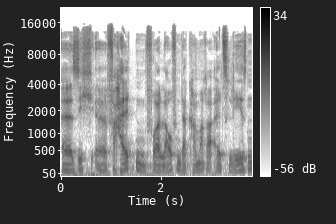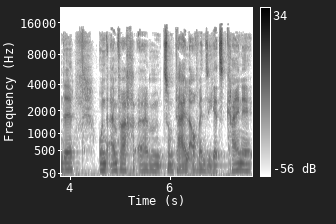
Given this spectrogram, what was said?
äh, sich äh, verhalten vor laufender Kamera als Lesende und einfach ähm, zum Teil, auch wenn sie jetzt keine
